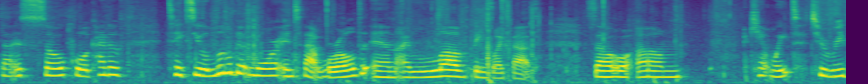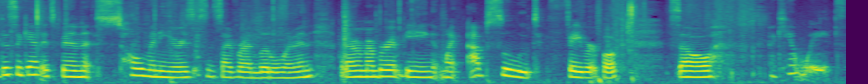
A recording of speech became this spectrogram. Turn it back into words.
That is so cool. It kind of takes you a little bit more into that world and I love things like that. So um, I can't wait to read this again. It's been so many years since I've read Little Women, but I remember it being my absolute favorite book. So I can't wait.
